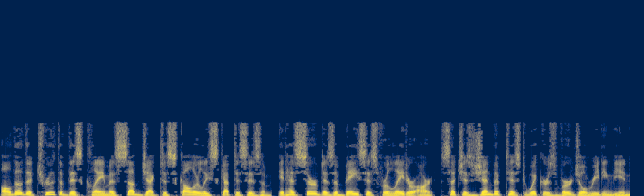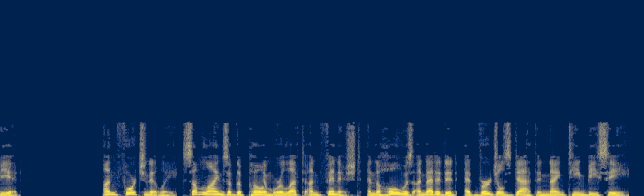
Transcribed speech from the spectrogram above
Although the truth of this claim is subject to scholarly skepticism, it has served as a basis for later art, such as Jean-Baptiste Wicar's Virgil reading the Aeneid. Unfortunately, some lines of the poem were left unfinished, and the whole was unedited, at Virgil's death in 19 BC.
